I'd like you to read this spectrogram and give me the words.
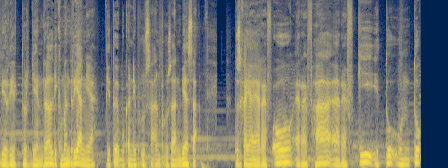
Direktur jenderal di kementerian ya, gitu bukan di perusahaan-perusahaan biasa. Terus kayak RFO, RFH, RFQ itu untuk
